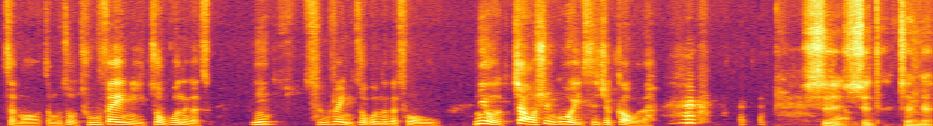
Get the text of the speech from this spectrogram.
怎么怎么做，除非你做过那个，你除非你做过那个错误，你有教训过一次就够了。是是的，真的，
